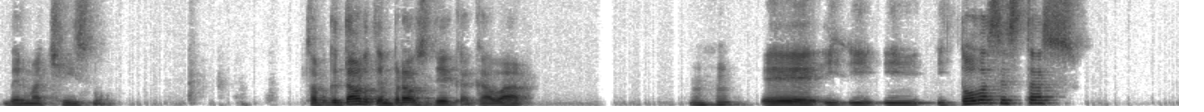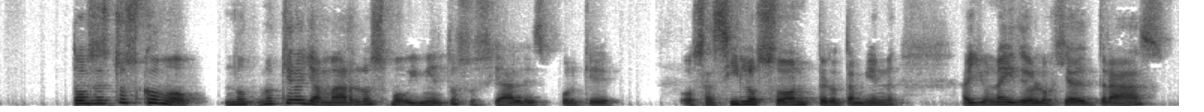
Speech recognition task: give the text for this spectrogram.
del machismo. O sea, porque tarde o temprano se tiene que acabar. Eh, y, todas estas, todos estos como, no, no, quiero llamarlos movimientos sociales, porque, o sea, sí lo son, pero también hay una ideología detrás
